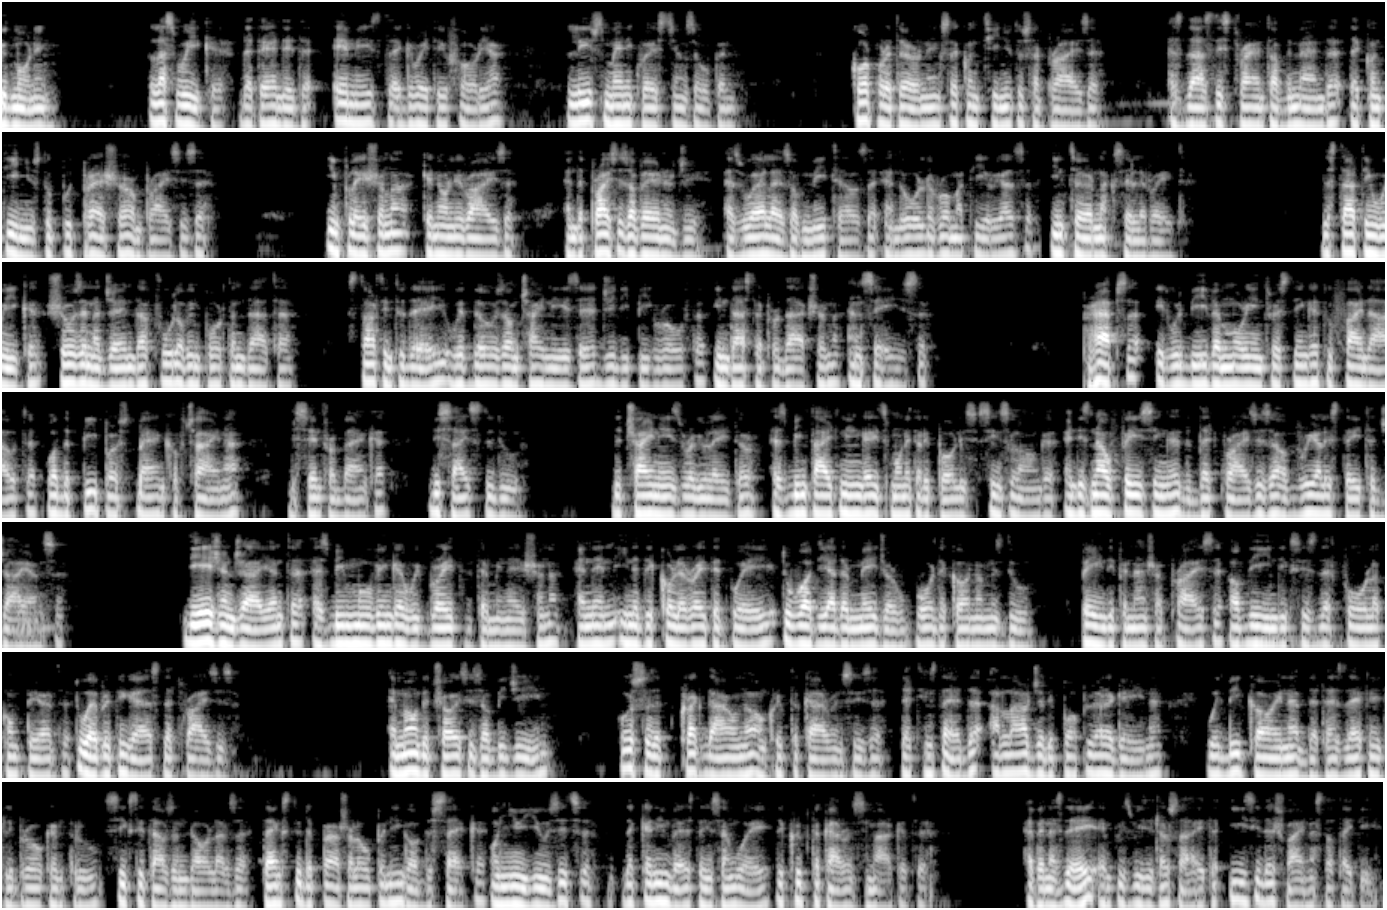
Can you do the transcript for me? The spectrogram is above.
Good morning. Last week that ended amidst a great euphoria leaves many questions open. Corporate earnings continue to surprise, as does the strength of demand that continues to put pressure on prices. Inflation can only rise, and the prices of energy, as well as of metals and all the raw materials, in turn accelerate. The starting week shows an agenda full of important data, starting today with those on Chinese GDP growth, industrial production, and sales. Perhaps it will be even more interesting to find out what the People's Bank of China, the central bank, decides to do. The Chinese regulator has been tightening its monetary policy since long and is now facing the debt crisis of real estate giants. The Asian giant has been moving with great determination and then in a decolerated way to what the other major world economies do, paying the financial price of the indexes that fall compared to everything else that rises. Among the choices of BG, also the crackdown on cryptocurrencies that instead are largely popular again with Bitcoin that has definitely broken through $60,000 thanks to the partial opening of the SEC on new users that can invest in some way the cryptocurrency market. Have a nice day and please visit our site easy-finance.it.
